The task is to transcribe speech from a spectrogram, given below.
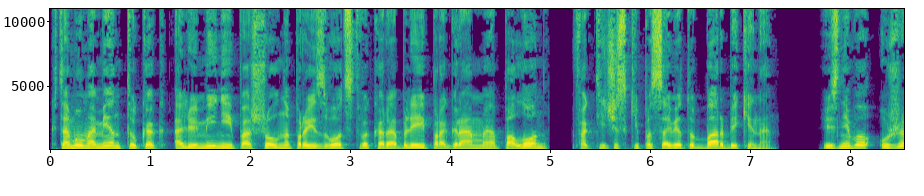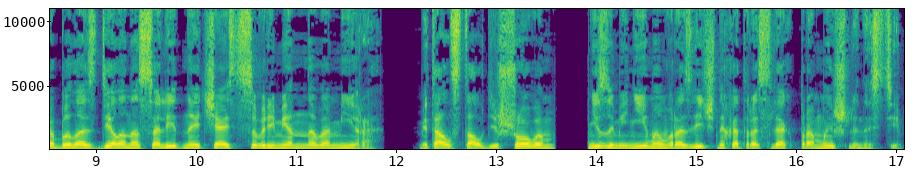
К тому моменту, как алюминий пошел на производство кораблей программы «Аполлон», фактически по совету Барбикена, из него уже была сделана солидная часть современного мира. Металл стал дешевым, незаменимым в различных отраслях промышленности,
